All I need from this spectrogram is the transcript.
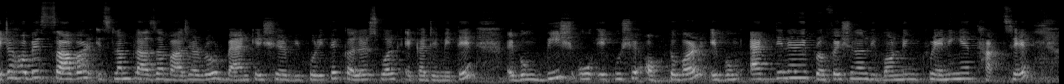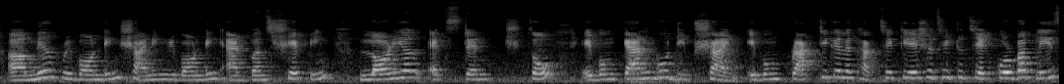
এটা হবে Savar Islam plaza Bazar road, bank এশিয়ার বিপরীতে কালার্স ওয়ার্ল্ড একাডেমিতে এবং বিশ ও একুশে অক্টোবর এবং একদিনের এই প্রফেশনাল রিবন্ডিং ট্রেনিং এ থাকছে milk rebonding shining rebonding advance shaping L'Oreal Xtenso এবং ক্যানগো ডিপ শাইন এবং প্র্যাকটিক্যালে থাকছে। কে এসেছে একটু চেক করবা প্লিজ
